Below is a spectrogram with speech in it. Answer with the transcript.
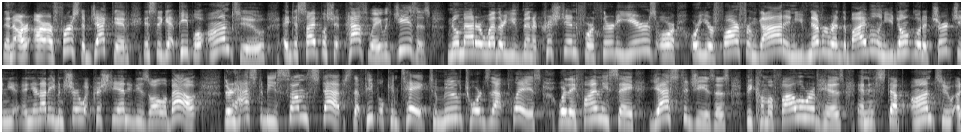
then our, our first objective is to get people onto a discipleship pathway with Jesus. No matter whether you've been a Christian for 30 years or, or you're far from God and you've never read the Bible and you don't go to church and, you, and you're not even sure what Christianity is all about, there has to be some steps that people can take to move towards that place where they finally say yes to Jesus, become a follower of His, and step onto a,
